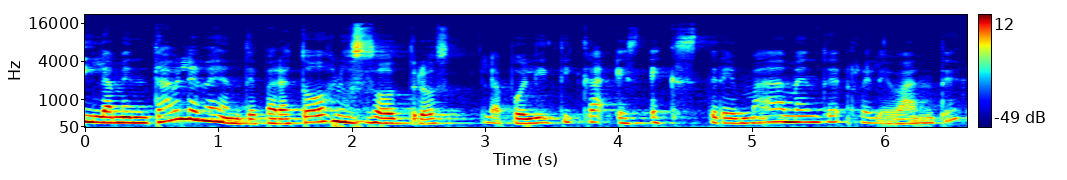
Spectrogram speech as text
y lamentablemente para todos nosotros la política es extremadamente relevante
